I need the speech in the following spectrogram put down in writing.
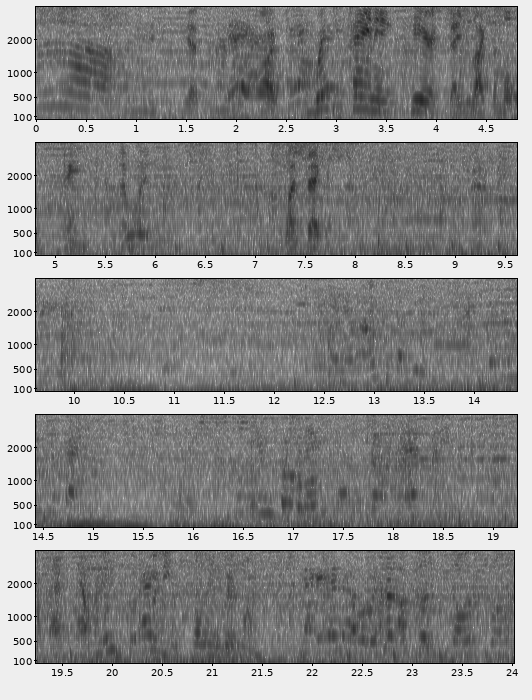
Ah. Yes. All right. Which painting here that you like the most? Paint. One second. What's your name? A- Emily? Pauline, which one? Which one of those, those both?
